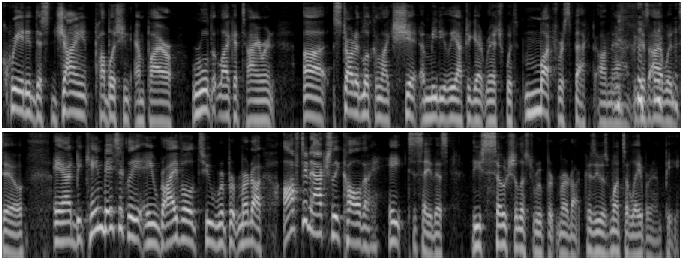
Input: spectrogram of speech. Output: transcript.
created this giant publishing empire ruled it like a tyrant uh, started looking like shit immediately after get rich with much respect on that because i would too and became basically a rival to rupert murdoch often actually called and i hate to say this the socialist rupert murdoch because he was once a labor mp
